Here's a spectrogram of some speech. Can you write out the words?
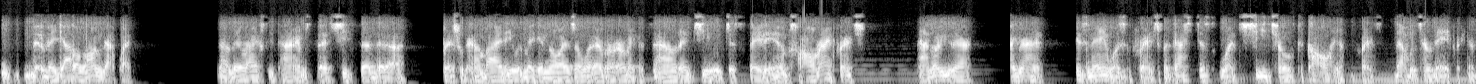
they got along that way. Now, there were actually times that she said that uh, French would come by and he would make a noise or whatever or make a sound, and she would just say to him, All right, French, I know you're there. And granted, his name wasn't French, but that's just what she chose to call him, French. That was her name for him,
